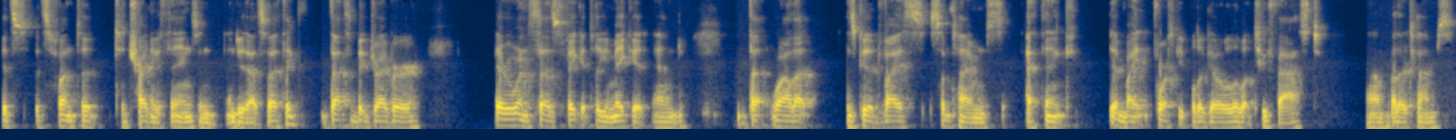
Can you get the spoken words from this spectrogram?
it's it's fun to to try new things and, and do that. So I think that's a big driver. Everyone says fake it till you make it, and that while that is good advice, sometimes I think it might force people to go a little bit too fast. Um, other times.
